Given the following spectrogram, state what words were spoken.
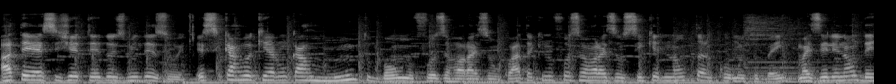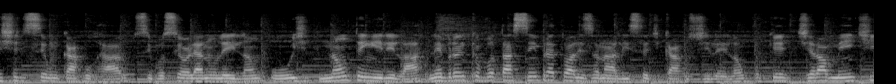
ATS GT 2018. Esse carro aqui era um carro muito bom no Forza Horizon 4, aqui no Forza Horizon 5 ele não tancou muito bem, mas ele não deixa de ser um carro raro. Se você olhar no leilão hoje, não tem ele lá. Lembrando que eu vou estar sempre atualizando a lista de carros de leilão, porque geralmente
